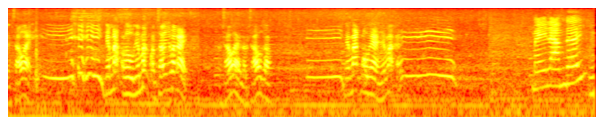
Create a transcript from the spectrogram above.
Làm xấu rồi. Nhắm mắt luôn nhắm mắt làm xấu nhắm mắt rồi. Làm xấu rồi làm xấu rồi con nhắm mắt luôn nha nhắm mắt. Mày làm đi.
